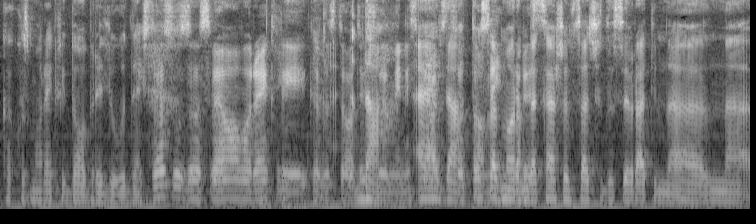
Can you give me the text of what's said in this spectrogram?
kako smo rekli, dobre ljude. I šta su za sve ovo rekli kada ste otišli da, u ministarstvo? E, da, to, to sad moram da kažem, sad ću da se vratim na, na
